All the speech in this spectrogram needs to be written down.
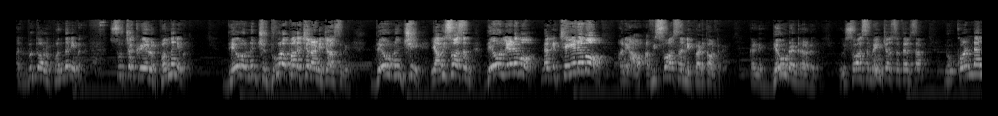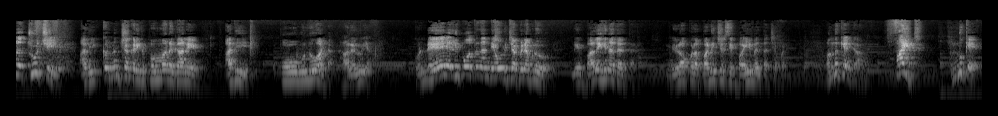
అద్భుతాలు పొందనివ్వదు. సూచక్రియలు పొందనివ్వదు. దేవుడి నుంచి దూరపరచాలని చేస్తుంది. దేవుడి నుంచి ఈ అవిశ్వాసం దేవుడు లేడేమో నాకు చేయడేమో అని అవిశ్వాసాన్ని పెడతా ఉంటుంది. కానీ దేవుడు అంటున్నాడు విశ్వాసం ఏం చేస్తా తెలుసా? నువ్వు కొండను చూచి అది ఇక్కడి నుంచి అక్కడికి పొమ్మనగానే అది పోవును అంట. హాలెలుయ కొండే వెళ్ళిపోతుందని దేవుడు చెప్పినప్పుడు నీ బలహీనత ఎంత? నీ లోపల పనిచేసే భయం ఎంత చెప్పండి. అందుకే అంట ఫైట్. అందుకే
